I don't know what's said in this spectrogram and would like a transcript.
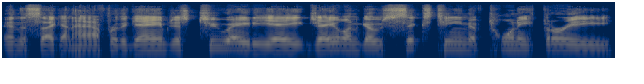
in the second half. For the game, just 288. Jalen goes 16 of 23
